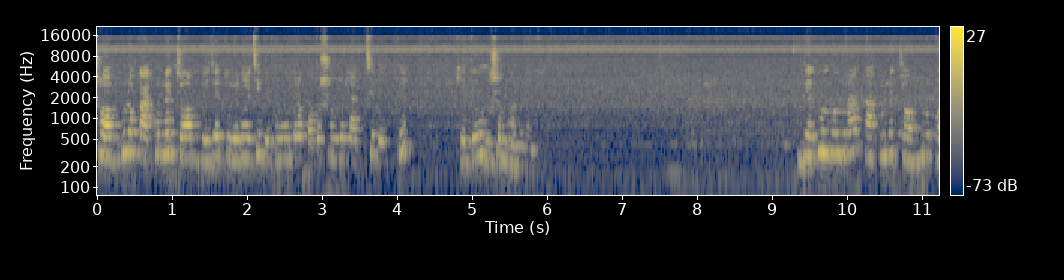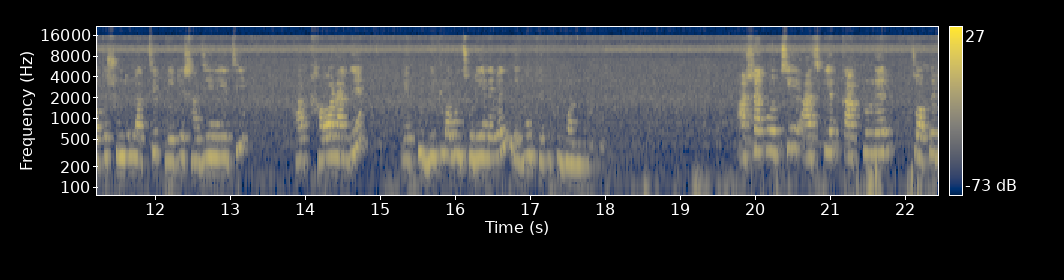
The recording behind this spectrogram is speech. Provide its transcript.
সবগুলো কাঁকরোলের চপ ভেজে তুলে নিয়েছি। দেখুন বন্ধুরা, কত সুন্দর লাগছে দেখতে। খেতেও ভীষণ ভালো লাগে। দেখুন বন্ধুরা, কাকুলের চপগুলো কত সুন্দর লাগছে। প্লেটে সাজিয়ে নিয়েছি। আর খাওয়ার আগে একটু বিট লবণ ছড়িয়ে নেবেন, দেখবেন খেতে খুব ভালো লাগবে। আশা করছি আজকের কাকরোলের চপের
